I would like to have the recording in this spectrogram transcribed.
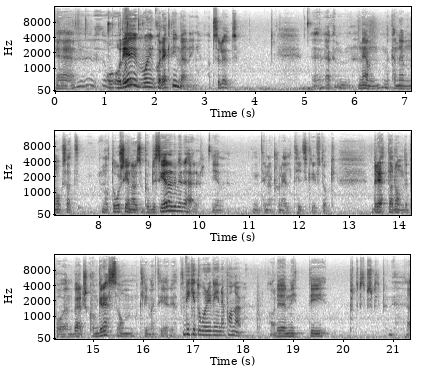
Eh, och, och det var ju en korrekt invändning, absolut. Eh, jag, kan näm- jag kan nämna också att något år senare så publicerade vi det här i en internationell tidskrift och berättade om det på en världskongress om klimakteriet. Vilket år är vi inne på nu? Ja, det är 90... Ja,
